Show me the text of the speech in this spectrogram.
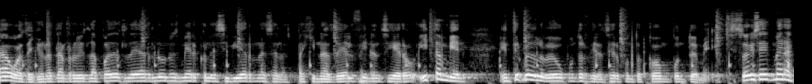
Aguas de Jonathan Ruiz la puedes leer lunes, miércoles y viernes en las páginas de El Financiero y también en www.elfinanciero.com.mx. Soy Said Mera,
